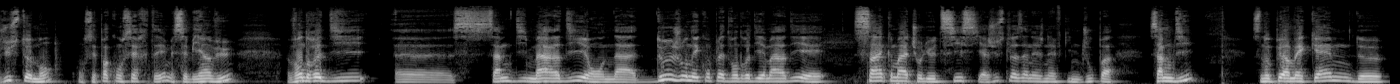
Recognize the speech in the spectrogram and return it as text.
Justement, on s'est pas concerté, mais c'est bien vu. Vendredi, euh, samedi, mardi, on a deux journées complètes vendredi et mardi et cinq matchs au lieu de six. Il y a juste Lausanne et Genève qui ne jouent pas samedi. Ça nous permet quand même de,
